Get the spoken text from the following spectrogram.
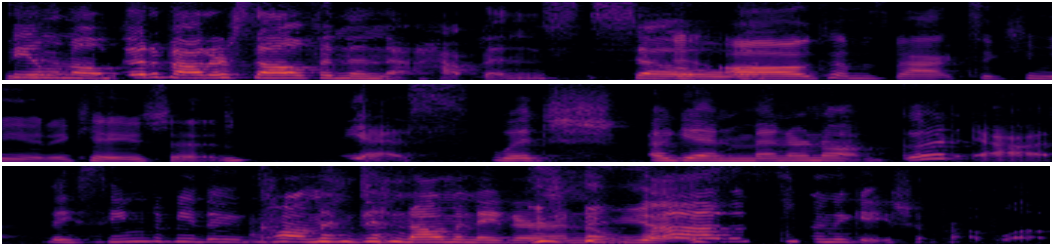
feeling Yeah. all good about herself. And then that happens. So it all comes back to communication. yes, which again, men are not good at. They seem to be the common denominator in a Yes. lot of communication problems.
